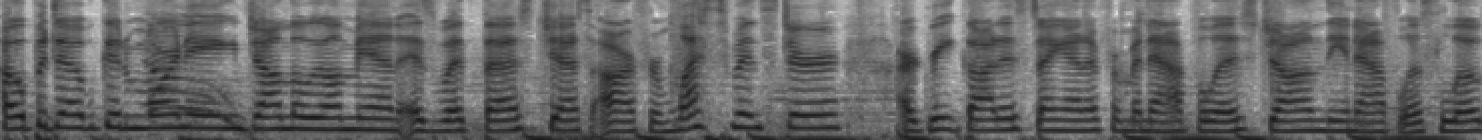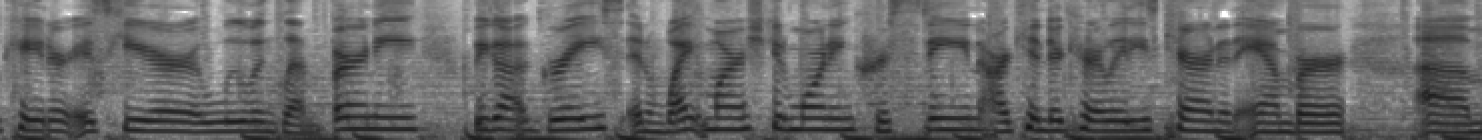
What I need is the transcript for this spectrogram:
Hope a dope. Good morning. John the Wheelman is with us. Jess R from Westminster. Our Greek goddess Diana from Annapolis. John the Annapolis locator is here. Lou and Glen Burnie. We got Grace in White Marsh. Good morning. Christine. Our Kinder Care ladies Karen and Amber. Um,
